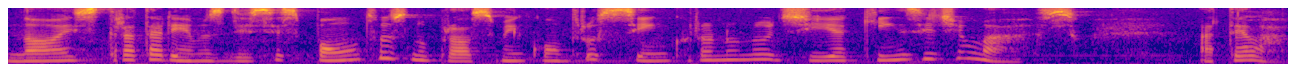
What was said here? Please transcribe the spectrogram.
nós trataremos desses pontos no próximo encontro síncrono no dia 15 de março. Até lá!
